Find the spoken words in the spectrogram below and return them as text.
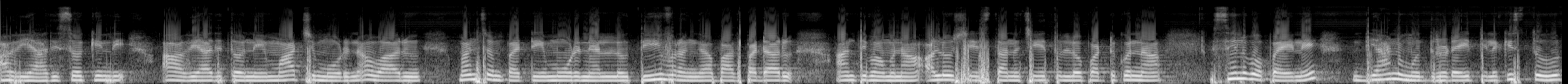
ఆ వ్యాధి సోకింది. ఆ వ్యాధితోనే మార్చి మూడున వారు మంచం పట్టి మూడు నెలలు తీవ్రంగా బాధపడ్డారు. అంతిమమున అలోషియస్ తన చేతుల్లో పట్టుకున్న శిలువపైనే ధ్యానముద్రుడై తిలకిస్తూ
